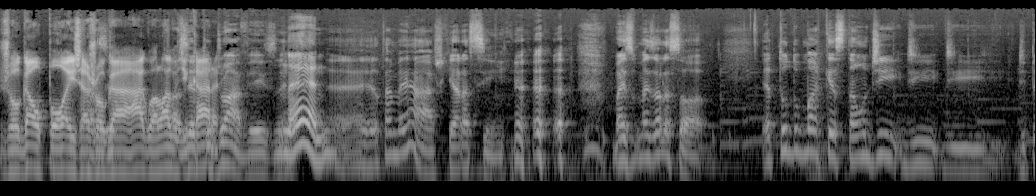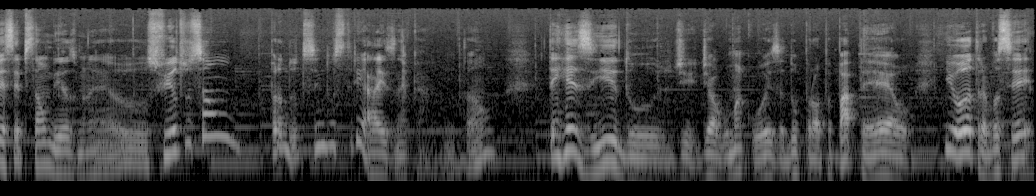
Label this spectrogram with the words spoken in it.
jogar o pó e já fazer, jogar água logo de cara? Tudo de uma vez, né? né? É, eu também acho que era assim. mas, mas olha só, é tudo uma questão de, de, de, de, percepção mesmo, né? Os filtros são produtos industriais, né, cara? Então tem resíduo de, de alguma coisa, do próprio papel. E outra, você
